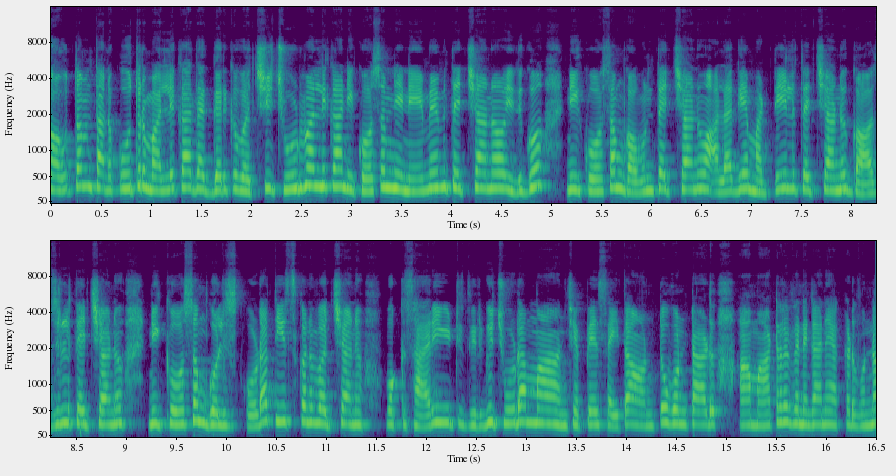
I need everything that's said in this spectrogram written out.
గౌతమ్ తన కూతురు మల్లిక దగ్గరికి వచ్చి చూడు మల్లిక నీకోసం నేనేమేమి తెచ్చానో ఇదిగో నీకోసం గౌన్ తెచ్చాను అలాగే మట్టీలు తెచ్చాను గాజులు తెచ్చాను నీకోసం గొలుసు కూడా తీసుకొని వచ్చాను. ఒకసారి ఇటు తిరిగి చూడమ్మా అని చెప్పేసి అయితే అంటూ ఉంటాడు. ఆ మాటలు వినగానే అక్కడ ఉన్న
